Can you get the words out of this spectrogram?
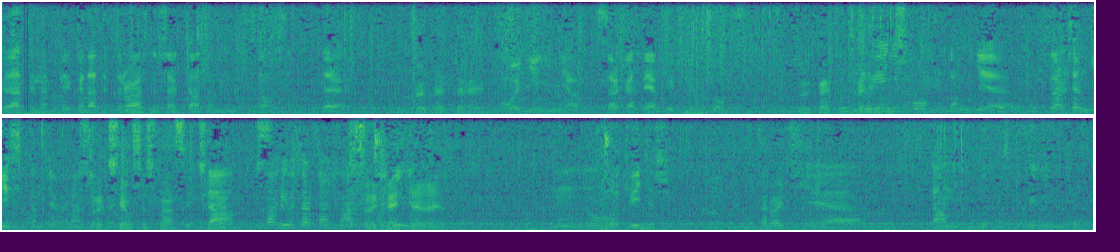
Когда ты, когда ты второй раз на сектатом написался, Да. 45 тарель? Ой, не-не-не, 40 я обычный автобус. 45 Ну, я не помню, там где 47, 10, там где раз. 47, 16, через. Да, там где 47, 16. 45 тарель. Ну, ну вот, видишь. Короче, там будут поступили, ничего.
